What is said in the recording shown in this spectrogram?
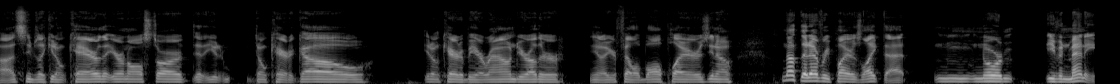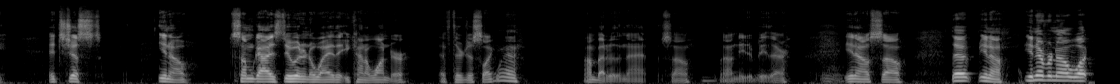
Uh, it seems like you don't care that you're an all star. That you don't care to go. You don't care to be around your other, you know, your fellow ball players. You know, not that every player is like that, nor even many. It's just, you know, some guys do it in a way that you kind of wonder if they're just like, eh, I'm better than that, so I don't need to be there. You know, so the you know you never know what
